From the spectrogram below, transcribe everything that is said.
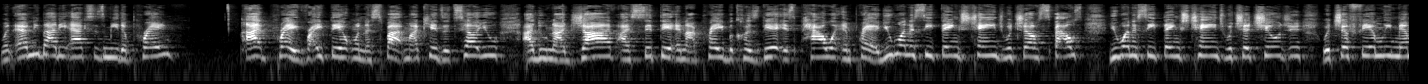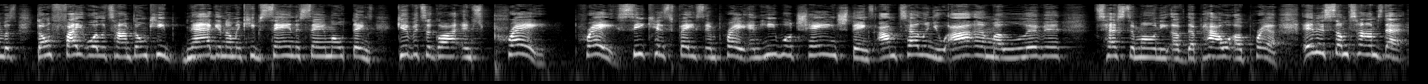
When anybody asks me to pray, I pray right there on the spot. My kids will tell you I do not jive. I sit there and I pray because there is power in prayer. You want to see things change with your spouse. You want to see things change with your children, with your family members. Don't fight all the time. Don't keep nagging them and keep saying the same old things. Give it to God and pray. Pray, seek his face and pray, and he will change things. I'm telling you, I am a living testimony of the power of prayer. It is sometimes that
